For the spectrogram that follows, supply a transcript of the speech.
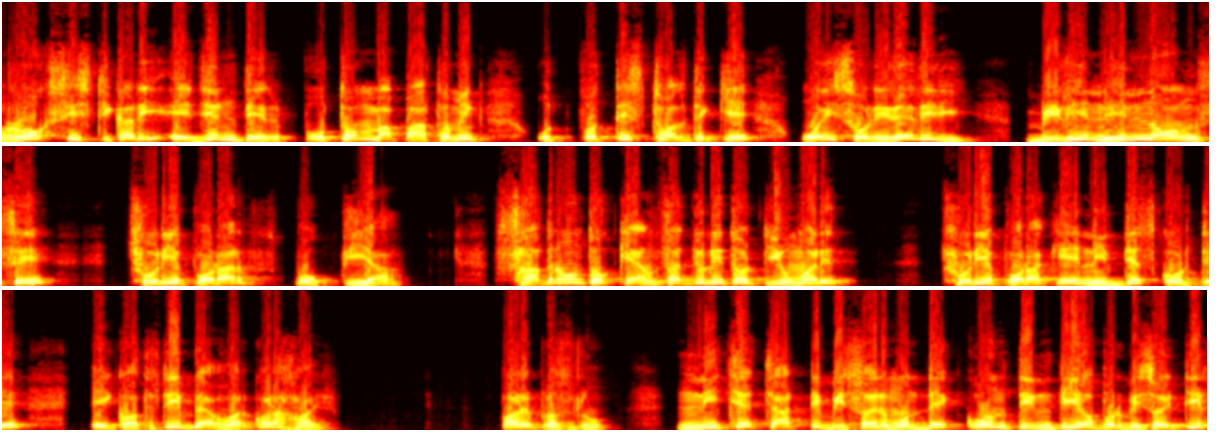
রোগ সৃষ্টিকারী এজেন্টের প্রথম বা প্রাথমিক উৎপত্তিস্থল থেকে ওই শরীরেরই বিভিন্ন ভিন্ন অংশে ছড়িয়ে পড়ার প্রক্রিয়া। সাধারণত ক্যান্সারজনিত টিউমারে ছড়িয়ে পড়াকে নির্দেশ করতে এই কথাটি ব্যবহার করা হয়। পরের প্রশ্ন, নিচের চারটি বিষয়ের মধ্যে কোন তিনটি অপর বিষয়টির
